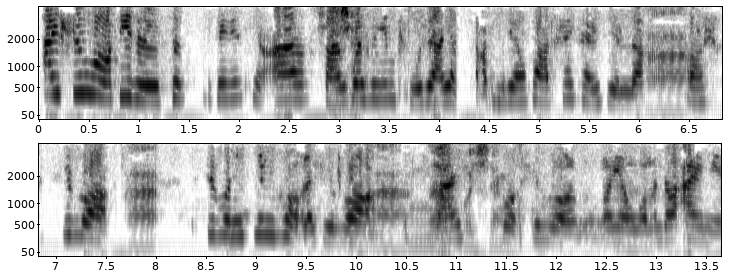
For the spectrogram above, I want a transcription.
哎，师傅，弟子是给您请安，感恩谢谢。观世音菩萨，呀，打通电话太开心了。啊。哎，师傅，啊师傅您辛苦了，师傅。啊，我不辛师傅，师傅，哎呀，啊我们都爱您。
